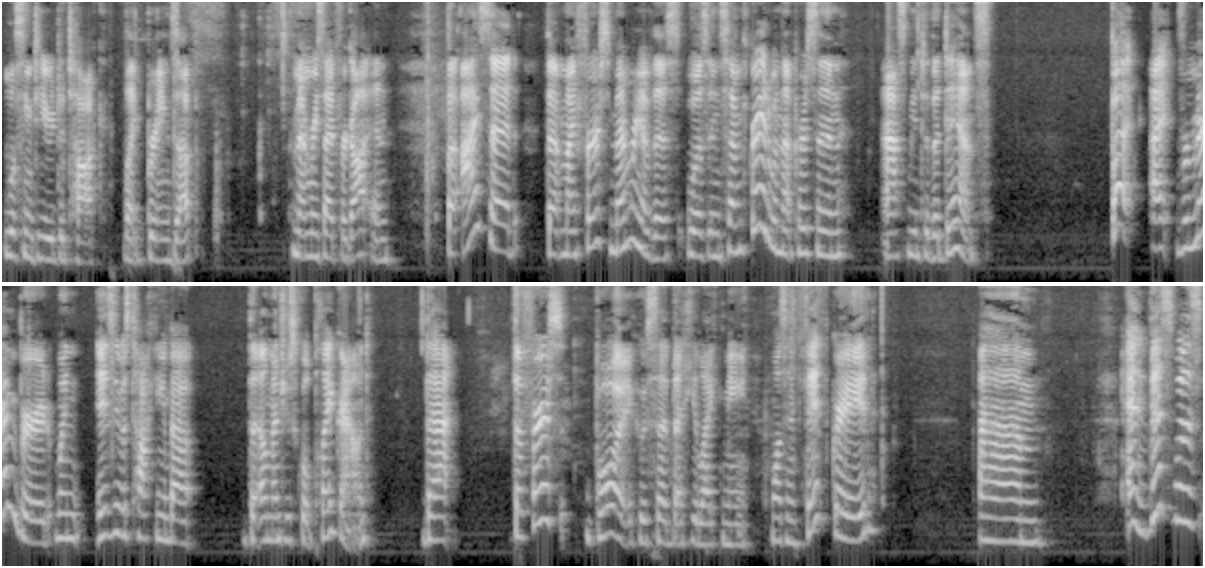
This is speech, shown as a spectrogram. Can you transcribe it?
listening to you to talk like brings up memories I'd forgotten. But I said that my first memory of this was in seventh grade when that person asked me to the dance. But I remembered when Izzy was talking about the elementary school playground that the first boy who said that he liked me was in fifth grade. Um, and this was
